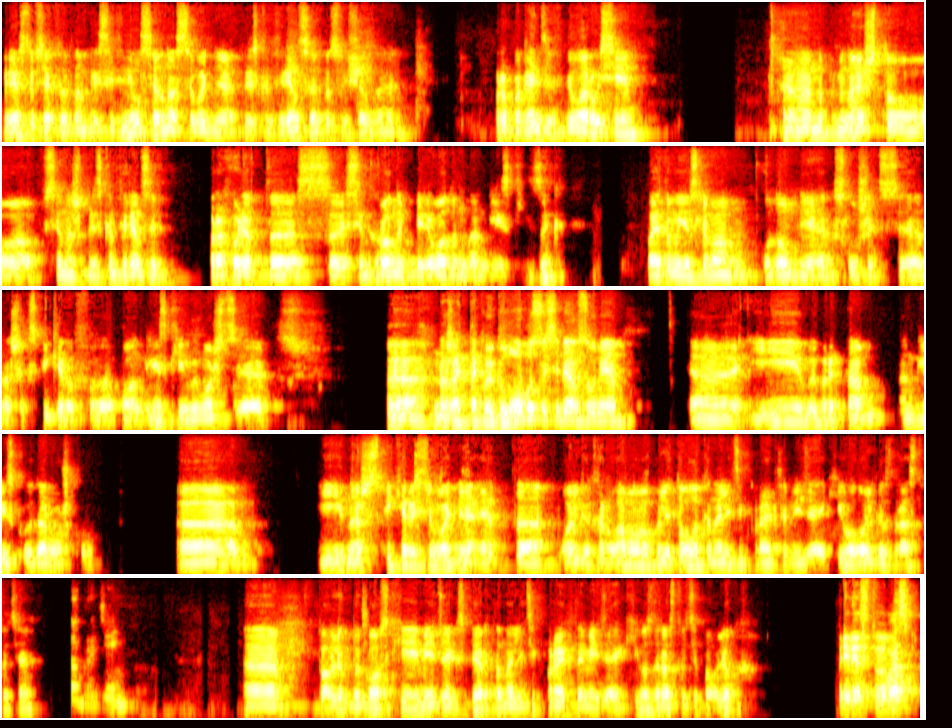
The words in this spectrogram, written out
Приветствую всех, кто к нам присоединился. У нас сегодня пресс-конференция, посвященная пропаганде в Беларуси. Э, напоминаю, что все наши пресс-конференции проходят э, с синхронным переводом на английский язык. Поэтому, если вам удобнее слушать э, наших спикеров по-английски, вы можете нажать такой глобус у себя в Zoom и выбрать там английскую дорожку. Эм, и наши спикеры сегодня — это Ольга Харламова, политолог, аналитик проекта MediaIQ. Ольга, здравствуйте. Добрый день. Эм, Павлюк Быковский, медиаэксперт, аналитик проекта MediaIQ. Здравствуйте, Павлюк. Приветствую вас.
